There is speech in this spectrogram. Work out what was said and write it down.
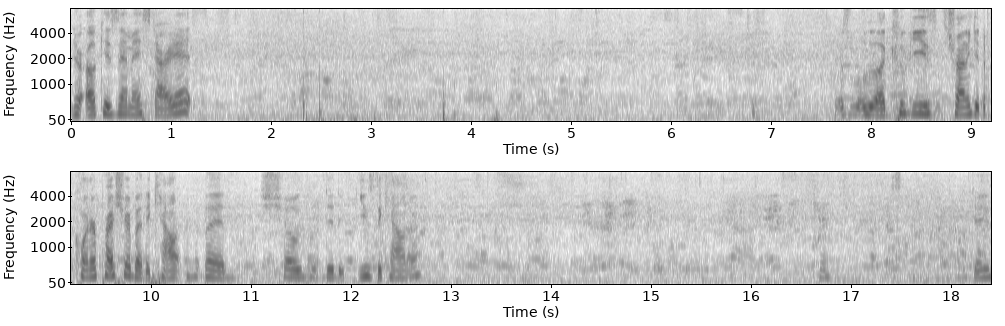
their Okizeme started. It was like Kugi's trying to get the corner pressure, but the count, but Show did use the counter. Okay. Okay,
